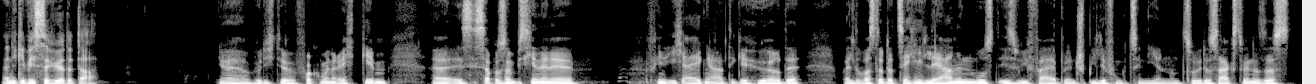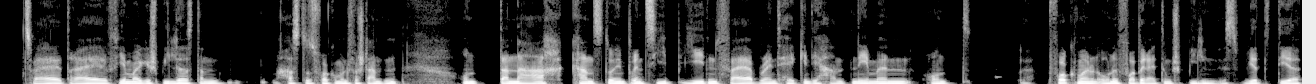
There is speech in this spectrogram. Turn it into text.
eine gewisse Hürde da. Ja, würde ich dir vollkommen recht geben. Äh, es ist aber so ein bisschen eine, finde ich, eigenartige Hürde, weil du, was du tatsächlich lernen musst, ist, wie Firebrand-Spiele funktionieren. Und so wie du sagst, wenn du das zwei, drei, viermal gespielt hast, dann hast du es vollkommen verstanden. Und danach kannst du im Prinzip jeden Firebrand-Hack in die Hand nehmen und vollkommen ohne Vorbereitung spielen. Es wird dir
